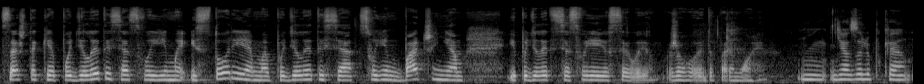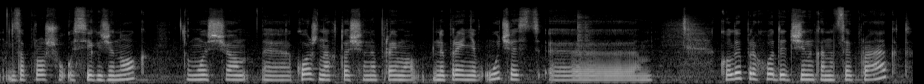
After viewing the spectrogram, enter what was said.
все ж таки поділитися своїми історіями, поділитися своїм баченням і поділитися своєю силою жагою до перемоги. Я залюбки запрошу усіх жінок, тому що е, кожна, хто ще не приймав, не прийняв участь, е, коли приходить жінка на цей проект,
